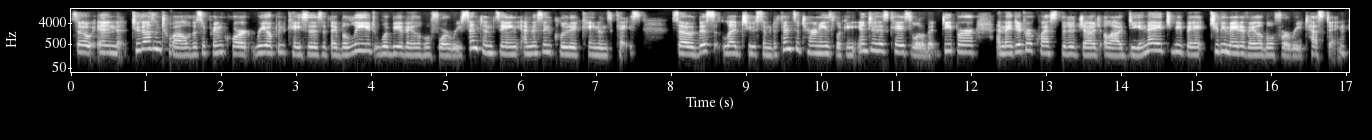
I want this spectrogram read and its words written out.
So in 2012, the Supreme Court reopened cases that they believed would be available for resentencing, and this included Cannon's case. So this led to some defense attorneys looking into his case a little bit deeper, and they did request that a judge allow DNA to be ba- to be made available for retesting.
